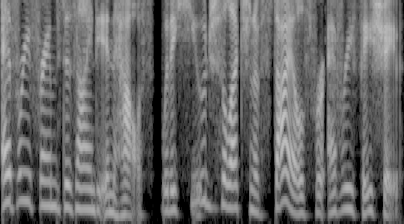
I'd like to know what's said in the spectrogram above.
Every frame's designed in-house with a huge selection of styles for every face shape.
